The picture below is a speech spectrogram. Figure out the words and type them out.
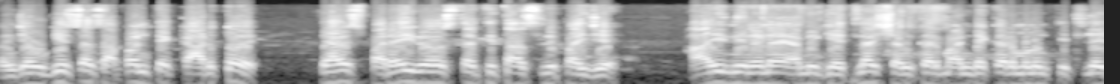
म्हणजे उगीच आपण ते काढतोय त्यावेळेस पर्यायी व्यवस्था तिथं असली पाहिजे. हाही निर्णय आम्ही घेतला. शंकर मांडेकर म्हणून तिथले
